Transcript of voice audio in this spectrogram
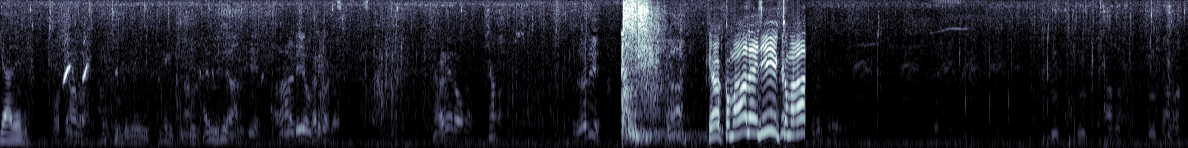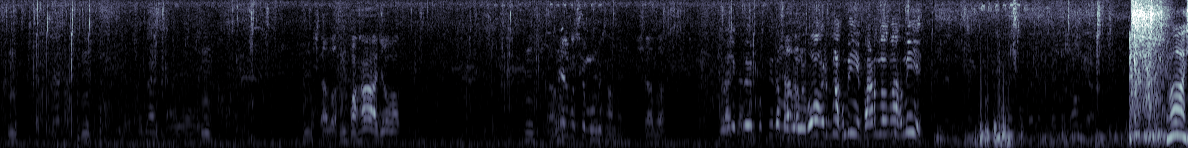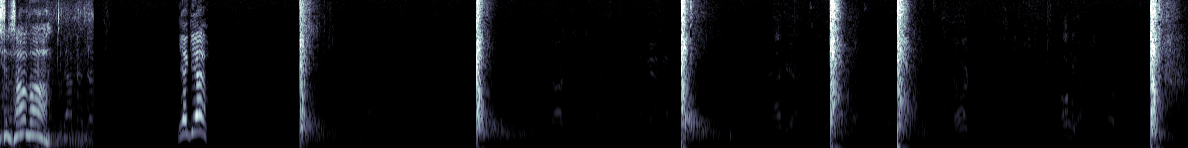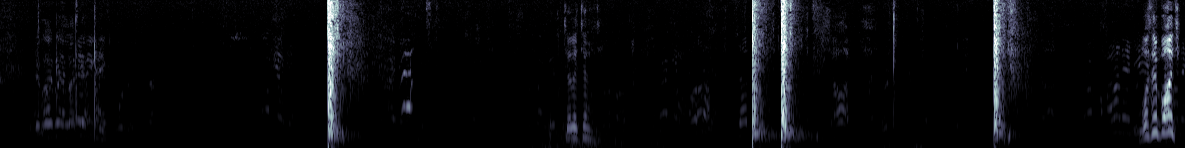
जा क्या कमाल है जी, कमाल। वहाँ आ जाओ। बिल्कुल उसके मुँह के सामने शाबाश वाह अशरफ साहब गया चलो चलो। मोहसिन पहुँच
